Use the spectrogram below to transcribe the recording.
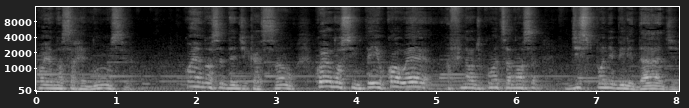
Qual é a nossa renúncia? Qual é a nossa dedicação? Qual é o nosso empenho? Qual é, afinal de contas, a nossa disponibilidade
